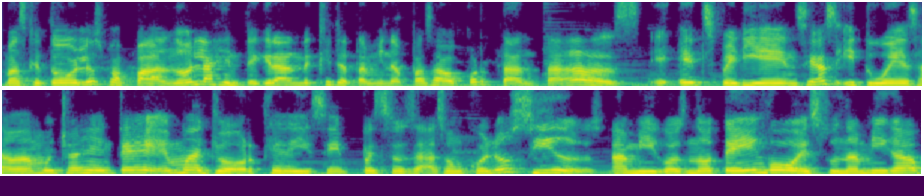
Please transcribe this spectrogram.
más que todos los papás, ¿no? La gente grande que ya también ha pasado por tantas eh, experiencias y tú ves a mucha gente mayor que dice, pues, o sea, son conocidos, amigos no tengo, es una amiga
